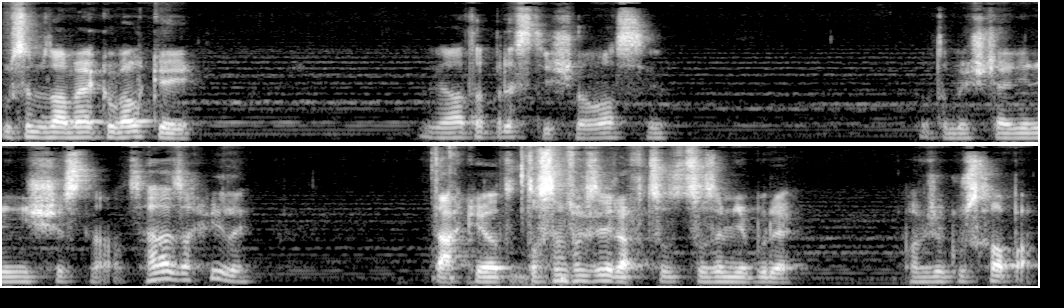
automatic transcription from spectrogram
už jsem známý jako velký. Měla ta prestiž, no asi. O tom ještě ani není 16. Ha, za chvíli. Tak jo, to, to jsem fakt zvědav, co, co ze mě bude. Mám že kus chlapa.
